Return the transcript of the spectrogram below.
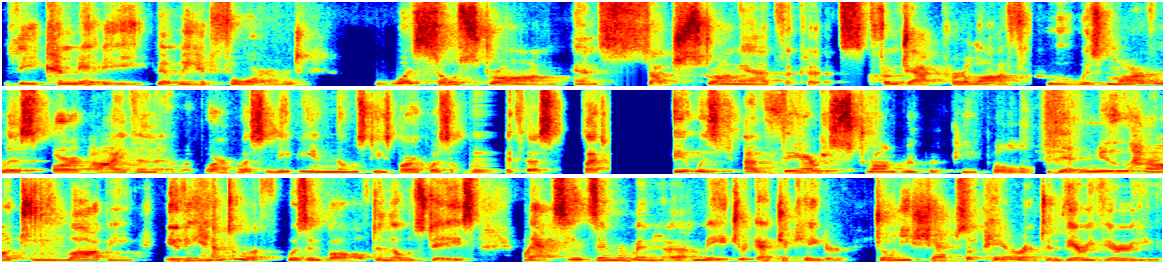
the committee that we had formed was so strong and such strong advocates from Jack Perloff, who was marvelous, Barb Ivan. Barb wasn't, maybe in those days, Barb wasn't with us, but it was a very strong group of people that knew how to lobby. Udi Hendeloff was involved in those days. Maxine Zimmerman, a major educator. Joni Sheps, a parent and very, very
